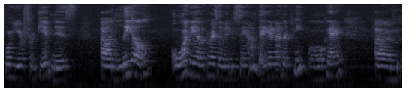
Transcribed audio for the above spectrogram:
for your forgiveness. Um, Leo or the other person may be saying, I'm dating other people, okay? Um,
